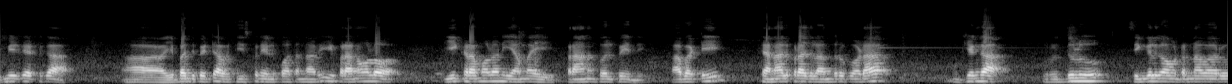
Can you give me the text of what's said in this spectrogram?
ఇమీడియట్గా ఇబ్బంది పెట్టి అవి తీసుకుని వెళ్ళిపోతున్నారు. ఈ ప్రాణంలో ఈ క్రమంలో ఈ అమ్మాయి ప్రాణం కోల్పోయింది. కాబట్టి తెనాలి ప్రజలందరూ కూడా ముఖ్యంగా వృద్ధులు సింగిల్గా ఉంటున్నవారు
